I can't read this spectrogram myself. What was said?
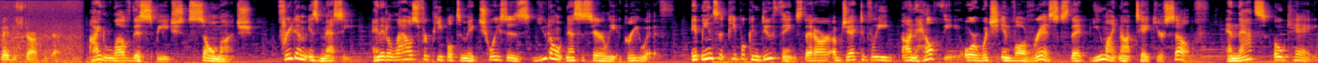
maybe starve to death. I love this speech so much. Freedom is messy, and it allows for people to make choices you don't necessarily agree with. It means that people can do things that are objectively unhealthy or which involve risks that you might not take yourself, and that's okay.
